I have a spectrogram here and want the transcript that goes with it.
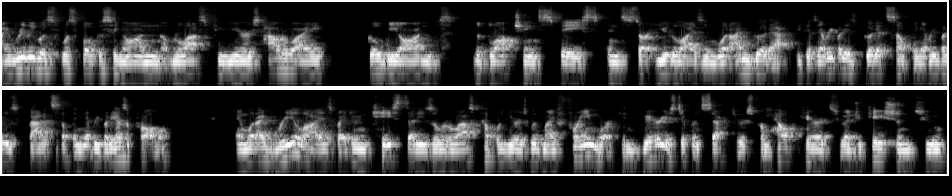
I really was was focusing on over the last few years. How do I go beyond the blockchain space and start utilizing what I'm good at? Because everybody's good at something, everybody's bad at something, everybody has a problem. And what I've realized by doing case studies over the last couple of years with my framework in various different sectors, from healthcare to education to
